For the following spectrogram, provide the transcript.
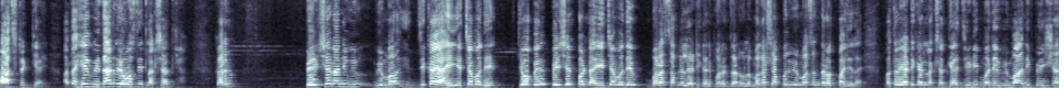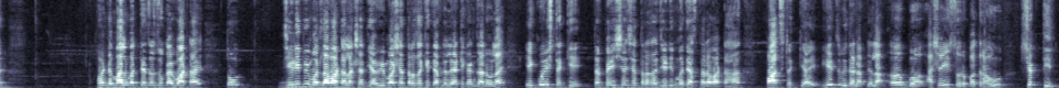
पाच टक्के आहे. आता हे विधान व्यवस्थित लक्षात घ्या. कारण पेन्शन आणि वि विमा जे काय आहे याच्यामध्ये किंवा पे पेन्शन फंड आहे याच्यामध्ये बराचसा आपल्याला या ठिकाणी फरक जाणवला. मगाशी आपण विमा संदर्भात पाहिलेला आहे. मात्र या ठिकाणी लक्षात घ्या जी डीमध्ये विमा आणि पेन्शन फंड मालमत्तेचा जो काय वाटा आहे तो जी डी पीमधला वाटा लक्षात घ्या. विमा क्षेत्राचा किती आपल्याला या ठिकाणी जाणवला आहे? एकोणीस टक्के. तर पेन्शन क्षेत्राचा जी डीमध्ये असणारा वाटा हा पाच टक्के आहे. हेच विधान आपल्याला अ ब अशाही स्वरूपात राहू शकतील.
